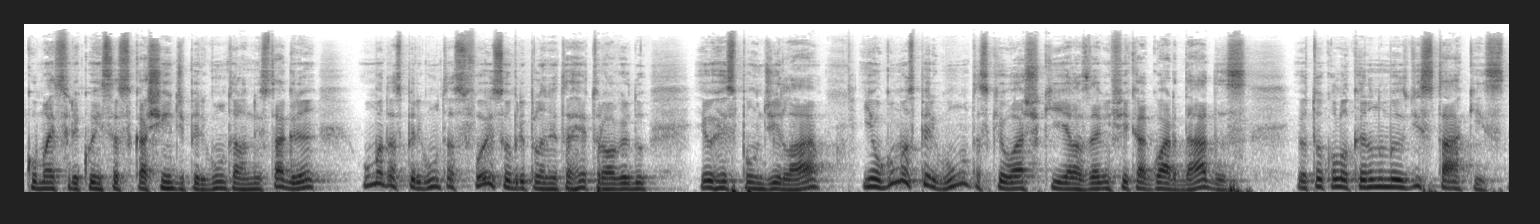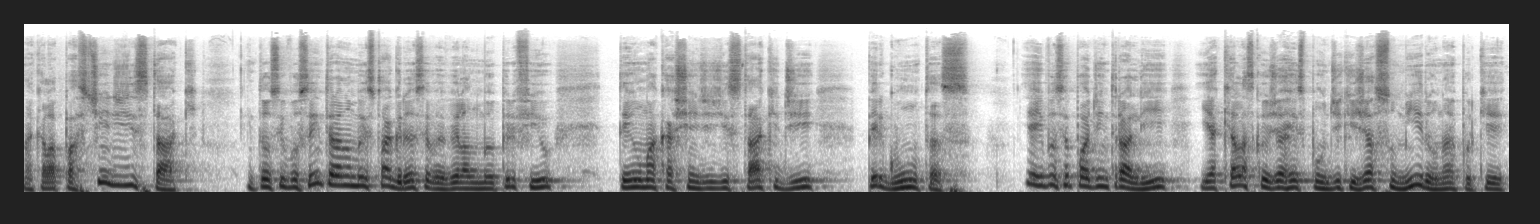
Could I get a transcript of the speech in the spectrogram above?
com mais frequência essa caixinha de pergunta lá no Instagram. Uma das perguntas foi sobre planeta retrógrado, eu respondi lá. E algumas perguntas que eu acho que elas devem ficar guardadas, eu estou colocando nos meus destaques, naquela pastinha de destaque. Então, se você entrar no meu Instagram, você vai ver lá no meu perfil, tem uma caixinha de destaque de perguntas. E aí você pode entrar ali e aquelas que eu já respondi que já sumiram, né? Porque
